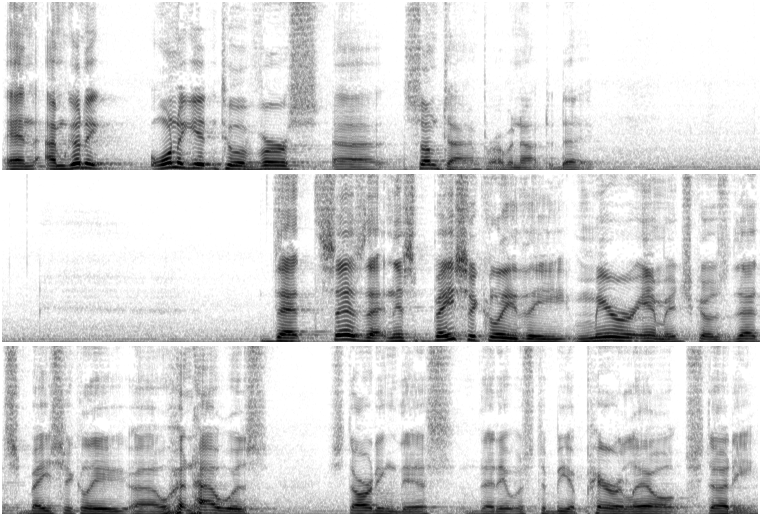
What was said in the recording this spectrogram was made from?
And I'm going to want to get into a verse uh, sometime, probably not today, that says that. And it's basically the mirror image, because that's basically uh, when I was starting this, that it was to be a parallel study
